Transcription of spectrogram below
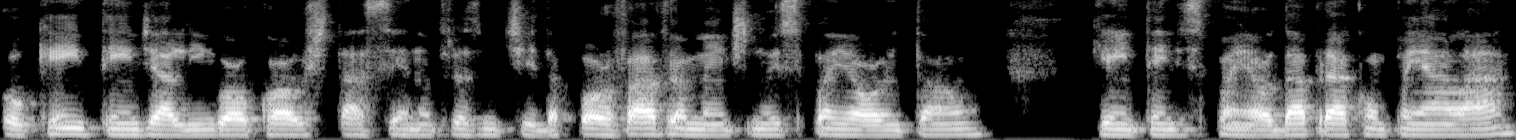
ou quem entende a língua ao qual está sendo transmitida, provavelmente no espanhol, então quem entende espanhol dá para acompanhar lá.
